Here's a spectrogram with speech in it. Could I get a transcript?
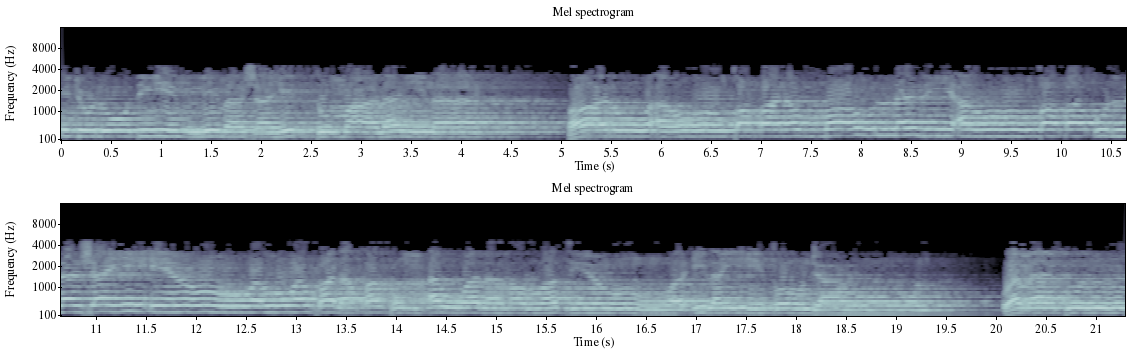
بجلودهم لما شهدتم علينا قالوا أنطقنا الله الذي أنطق كل شيء وهو خلقكم أول مرة وإليه ترجعون وما كنت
